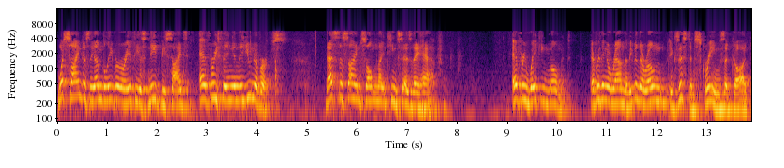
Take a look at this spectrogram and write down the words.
What sign does the unbeliever or atheist need besides everything in the universe? That's the sign Psalm 19 says they have. Every waking moment, everything around them, even their own existence, screams that God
